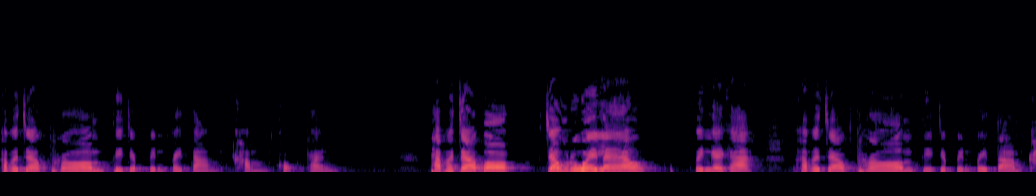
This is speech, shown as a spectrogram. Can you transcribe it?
ข้าพเจ้าพร้อมที่จะเป็นไปตามคำของท่าน ถ้าพระเจ้าบอกเจ้ารวยแล้วเป็นไงคะ ข้าพเจ้าพร้อมที่จะเป็นไปตามค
